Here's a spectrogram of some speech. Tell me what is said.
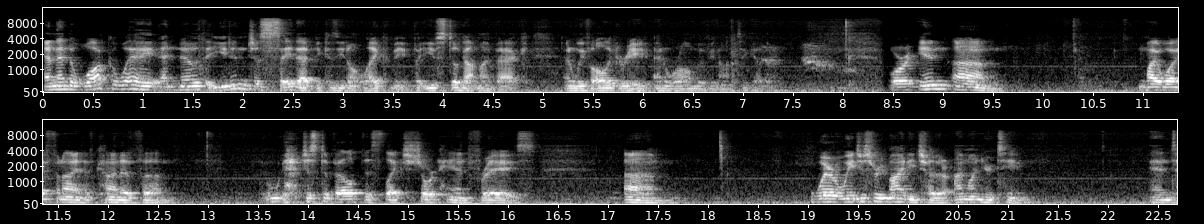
And then to walk away and know that you didn't just say that because you don't like me, but you've still got my back. And we've all agreed and we're all moving on together. Or in, um, my wife and I have kind of um, just developed this like shorthand phrase um, where we just remind each other, I'm on your team. And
